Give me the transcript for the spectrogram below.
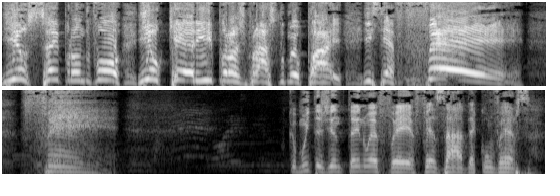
e eu sei para onde vou, e eu quero ir para os braços do meu Pai. Isso é fé! Fé! O que muita gente tem não é fé, é fezada, é conversa.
